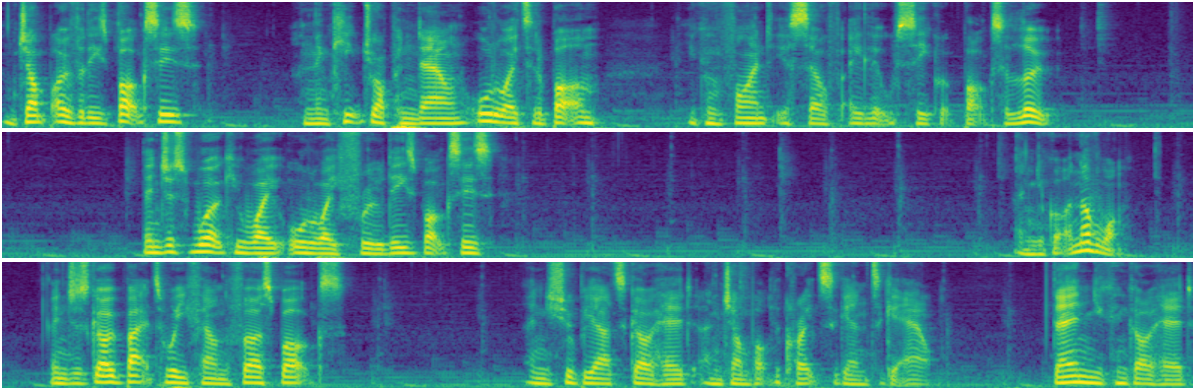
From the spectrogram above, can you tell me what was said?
and jump over these boxes and then keep dropping down all the way to the bottom, you can find yourself a little secret box of loot. Then just work your way all the way through these boxes and you've got another one. Then just go back to where you found the first box and you should be able to go ahead and jump up the crates again to get out. Then you can go ahead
